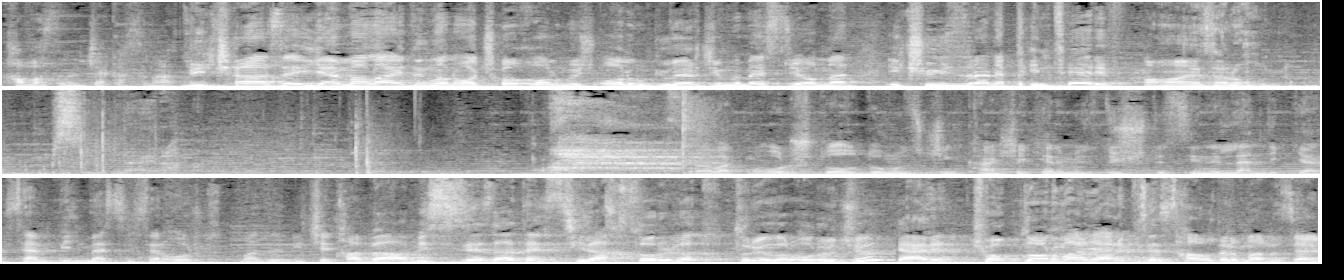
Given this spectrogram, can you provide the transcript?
havasının çakasını at. Bir kase yem alaydın lan o çok olmuş. Oğlum güvercin mi besliyorsun lan? 200 lira ne pinti herif. Aha ezan okundu. Kusura bakma oruçlu olduğumuz için kan şekerimiz düştü sinirlendik yani. Sen bilmezsin sen oruç tutmadığın için. Tabii abi size zaten silah zoruyla tutturuyorlar orucu. Yani çok normal yani bize saldırmanız yani.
